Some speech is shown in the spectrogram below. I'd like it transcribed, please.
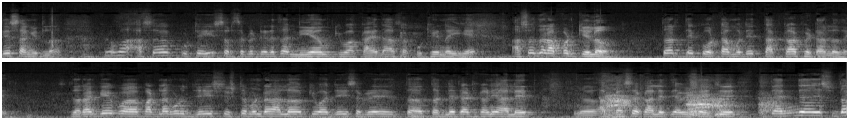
तेच सांगितलं. की बाबा असं कुठेही सरसकट देण्याचा नियम किंवा कायदा असा कुठे नाही आहे असं जर आपण केलं तर ते कोर्टामध्ये तात्काळ फेटाळलं जाईल. जरांगे प- पाटलाकडून जे शिष्टमंडळ आलं किंवा जे सगळे त तज्ज्ञ त्या ठिकाणी आलेत अभ्यासक आले त्या विषयाचे त्यांनी सुद्धा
